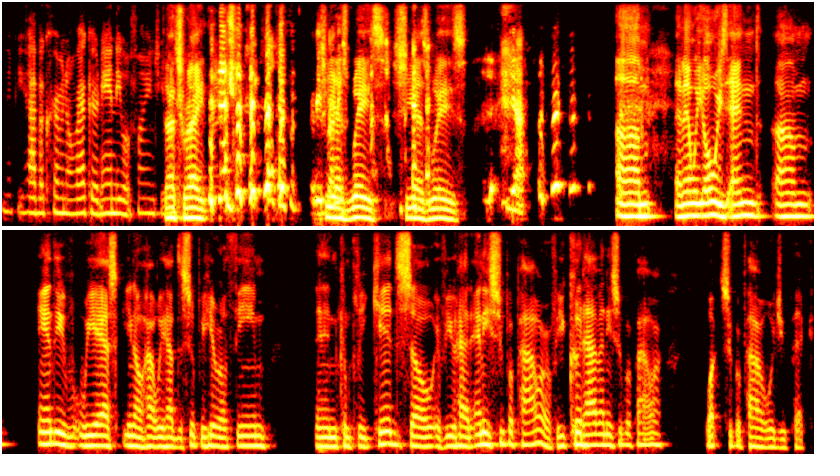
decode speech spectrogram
And if you have a criminal record, Andie will find you. That's right. she funny. has ways. She has ways. yeah. um, and then we always end um, Andie, we ask, you know, how we have the superhero theme in Compleat Kidz. So if you had any superpower, if you could have any superpower, what superpower would you pick?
